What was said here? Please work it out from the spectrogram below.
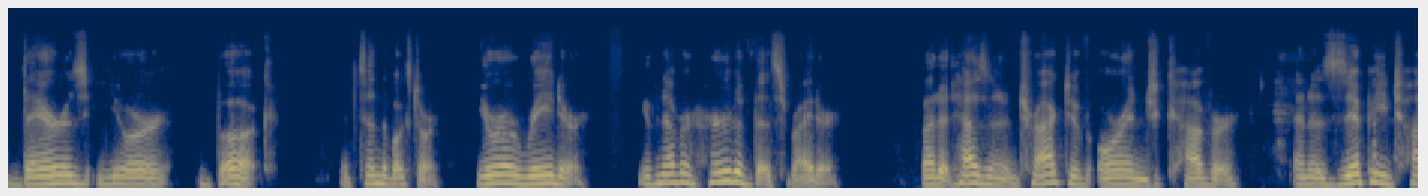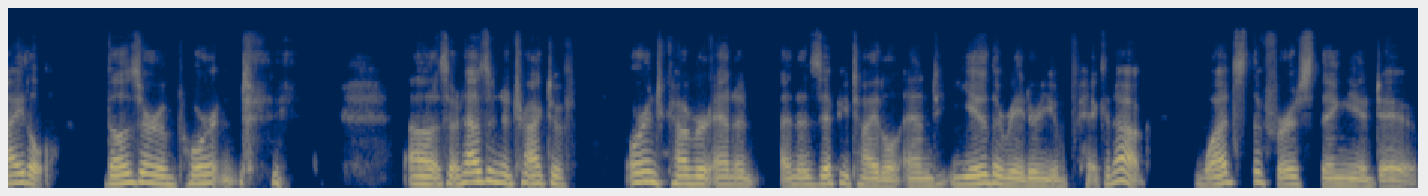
There's your book. It's in the bookstore. You're a reader. You've never heard of this writer, but it has an attractive orange cover and a zippy title. Those are important. uh, so it has an attractive orange cover and a, and a zippy title, and you, the reader, you pick it up. What's the first thing you do?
